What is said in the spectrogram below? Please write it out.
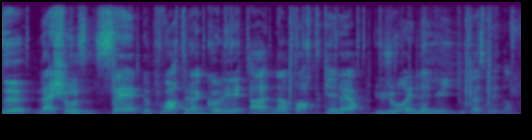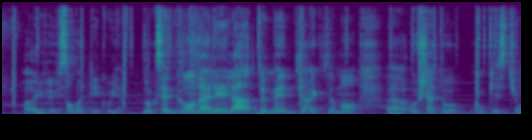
de la chose. C'est de pouvoir te la coller à n'importe quelle heure, du jour et de la nuit, toute la semaine. Hein. Oh, ils s'en battent les couilles. Hein. Donc cette grande allée-là te mène directement euh, au château en question.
